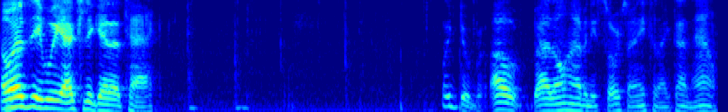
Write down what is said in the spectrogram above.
want to see if we actually get attacked. We do. Oh, I don't have any swords or anything like that now.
